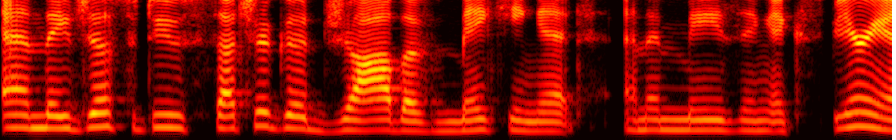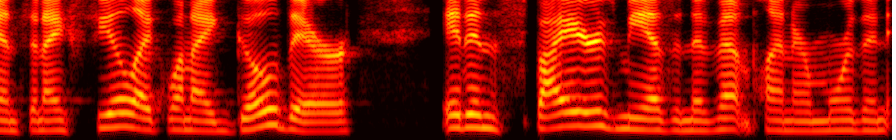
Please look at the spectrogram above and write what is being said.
and they just do such a good job of making it an amazing experience and I feel like when I go there it inspires me as an event planner more than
